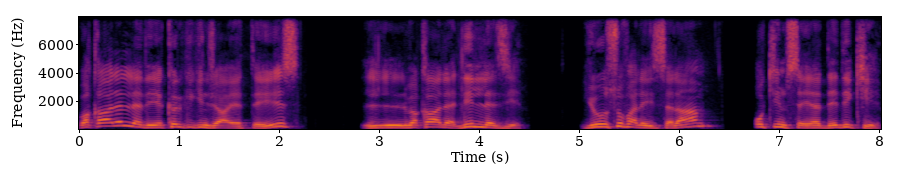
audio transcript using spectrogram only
Ve kâlellezî 42. ayetteyiz. Ve kâle lillezi Yusuf aleyhisselam o kimseye dedi ki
